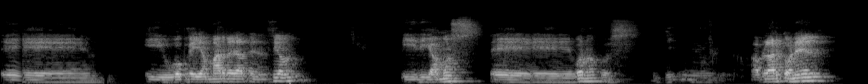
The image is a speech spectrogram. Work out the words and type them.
eh, y hubo que llamarle la atención y digamos, bueno, pues hablar con él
